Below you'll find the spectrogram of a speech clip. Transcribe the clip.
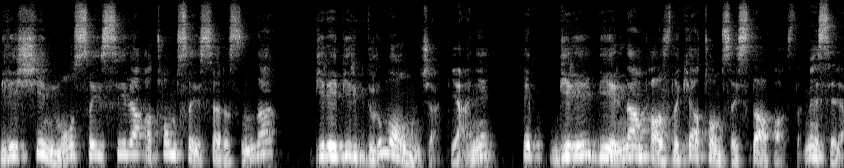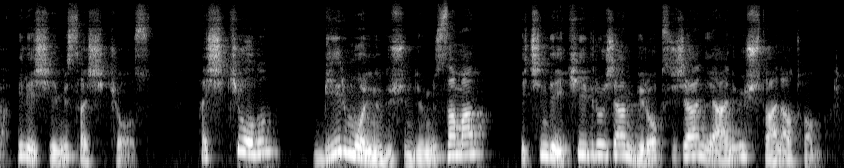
bileşiğin mol sayısıyla atom sayısı arasında birebir bir durum olmayacak. Yani hep biri diğerinden fazlaki atom sayısı daha fazla. Mesela bileşiğimiz H2 olsun. H2O'nun 1 molünü düşündüğümüz zaman içinde 2 hidrojen, 1 oksijen yani 3 tane atom var.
